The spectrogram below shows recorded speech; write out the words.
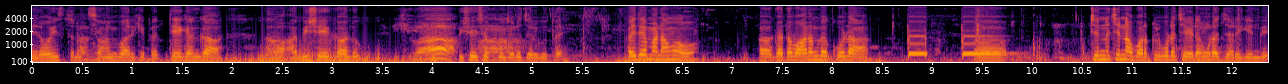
నిర్వహిస్తున్నాం స్వామివారికి ప్రత్యేకంగా అభిషేకాలు విశేష పూజలు జరుగుతాయి. అయితే మనము గత వారంలో కూడా చిన్న చిన్న వర్క్లు కూడా చేయడం కూడా జరిగింది.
